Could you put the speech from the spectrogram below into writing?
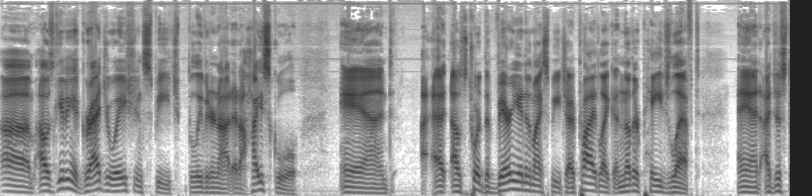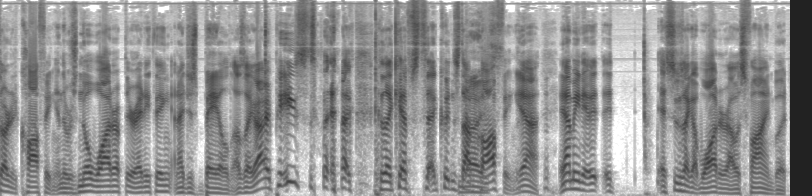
um, I was giving a graduation speech, believe it or not, at a high school, and I, I was toward the very end of my speech. I probably had probably like another page left, and I just started coughing, and there was no water up there or anything, and I just bailed. I was like, "All right, peace," because I kept, I couldn't stop Nice. coughing. Yeah, yeah. I mean, it, it. As soon as I got water, I was fine, but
